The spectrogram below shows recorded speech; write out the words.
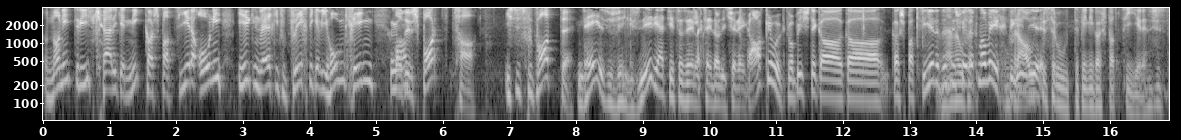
und noch nicht 30-Jährigen nicht spazieren, ohne irgendwelche Verpflichtungen wie Hund, Kind Ja. oder Sport zu haben? Ist das verboten? Nein, das ist übrigens nicht. Ich hätte jetzt das ehrlich gesagt auch nicht schräg angeschaut. Wo bist du denn ga, ga, ga spazieren? Das Nein, ist vielleicht noch wichtig. Auf der Irgendwie. Altersroute bin ich spazieren. Das ist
